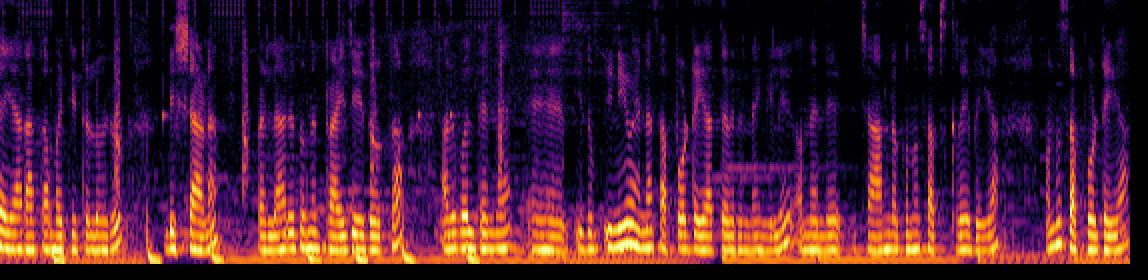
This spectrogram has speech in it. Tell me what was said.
തയ്യാറാക്കാൻ പറ്റിയിട്ടുള്ളൊരു ഡിഷാണ്. അപ്പോൾ എല്ലാവരും ഇതൊന്ന് ട്രൈ ചെയ്ത് വെക്കുക അതുപോലെ തന്നെ ഇത് ഇനിയും എന്നെ സപ്പോർട്ട് ചെയ്യാത്തവരുണ്ടെങ്കിൽ ഒന്ന് എന്റെ ചാനലൊക്കെ ഒന്ന് സബ്സ്ക്രൈബ് ചെയ്യുക. ഒന്ന് സപ്പോർട്ട് ചെയ്യുക.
